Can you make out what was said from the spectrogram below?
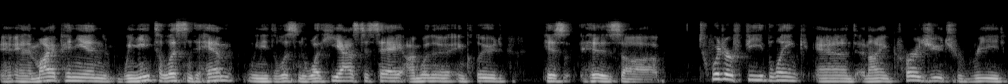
and, and in my opinion, we need to listen to him. We need to listen to what he has to say. I'm going to include his his uh, Twitter feed link, and and I encourage you to read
